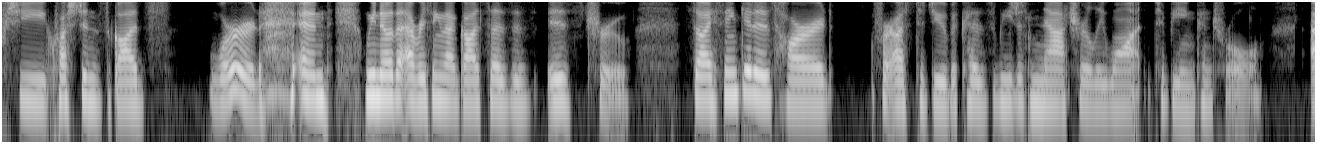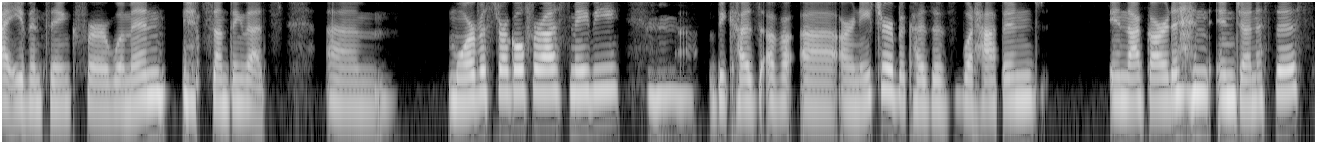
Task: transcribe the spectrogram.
she questions God's word, and we know that everything that God says is is true. So I think it is hard for us to do because we just naturally want to be in control. I even think for women, it's something that's um, more of a struggle for us, maybe mm-hmm. because of uh, our nature, because of what happened in that garden in Genesis.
